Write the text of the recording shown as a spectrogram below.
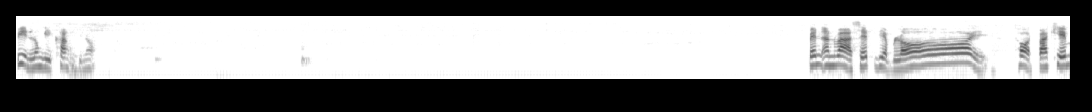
ปีนลงอีกครั้งพี่น้อง เป็นอันว่าเสร็จเรียบร้อยทอดปลาเค็ม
